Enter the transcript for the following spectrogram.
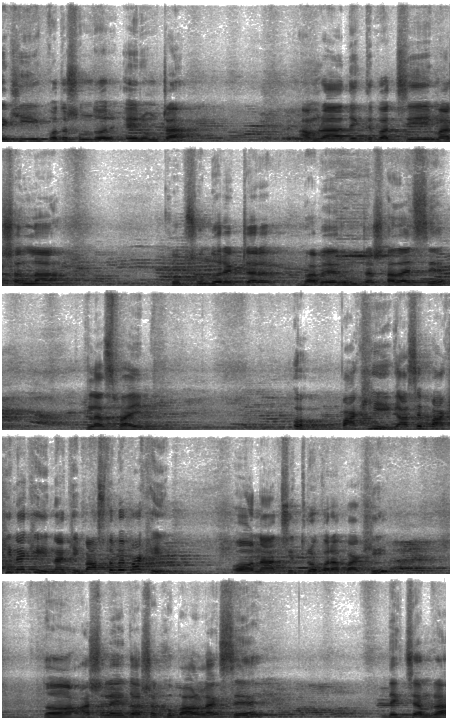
দেখি কত সুন্দর এই রুমটা। আমরা দেখতে পাচ্ছি মার্শাল্লাহ খুব সুন্দর একটা ভাবে রুমটা সাজাইছে, ক্লাস ফাইভ। ও পাখি, গাছে পাখি নাকি? নাকি বাস্তবে পাখি? ও না, চিত্র করা পাখি। তো আসলে দর্শক খুব ভালো লাগছে। দেখছি আমরা।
